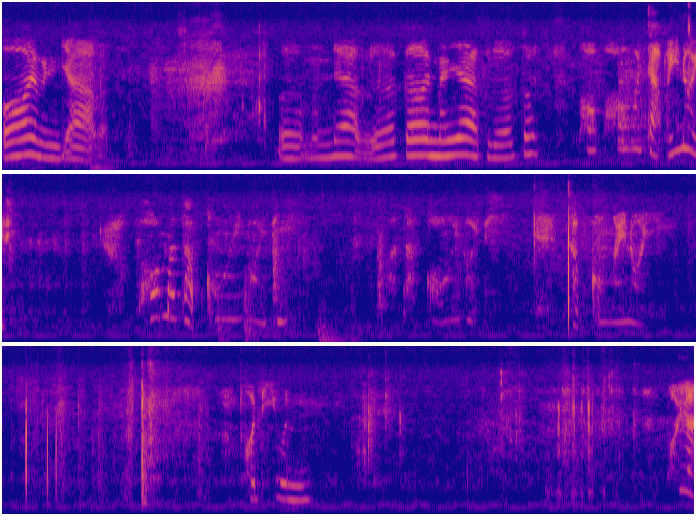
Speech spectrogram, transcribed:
โอ้ยมันยาก เออ มันยากเหลือเกิน มันยากเหลือเกิน พ่อพ่อมาจับให้หน่อย พ่อมาจับกล้องให้หน่อยดิมาจับกล้องให้หน่อยดิ จับกล้องให้หน่อย พอดีมันพ่ออย่า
